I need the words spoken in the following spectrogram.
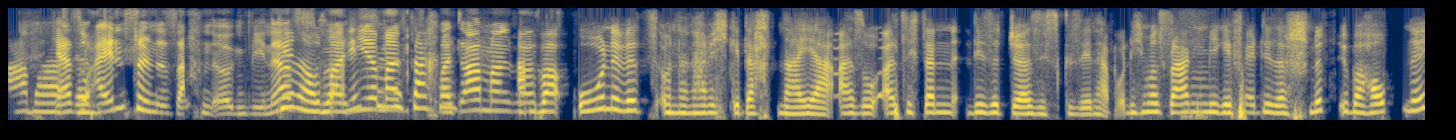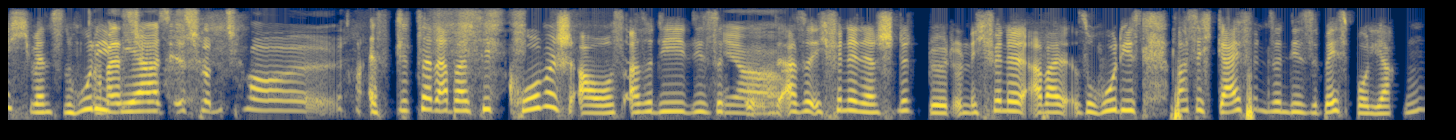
Aber, Ja, so ähm, einzelne Sachen irgendwie, ne? Genau, also so mal hier, mal, Sachen, mal da, mal was. aber ohne Witz. Und dann habe ich gedacht, naja, also als ich dann diese Jerseys gesehen habe. Und ich muss sagen, mir gefällt dieser Schnitt überhaupt nicht. Wenn es ein Hoodie aber das wäre, ist schon toll. es glitzert, aber es sieht komisch aus. Also die, diese, Ja. also ich finde den Schnitt blöd. Und ich finde aber so Hoodies, was ich geil finde, sind diese Baseballjacken.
